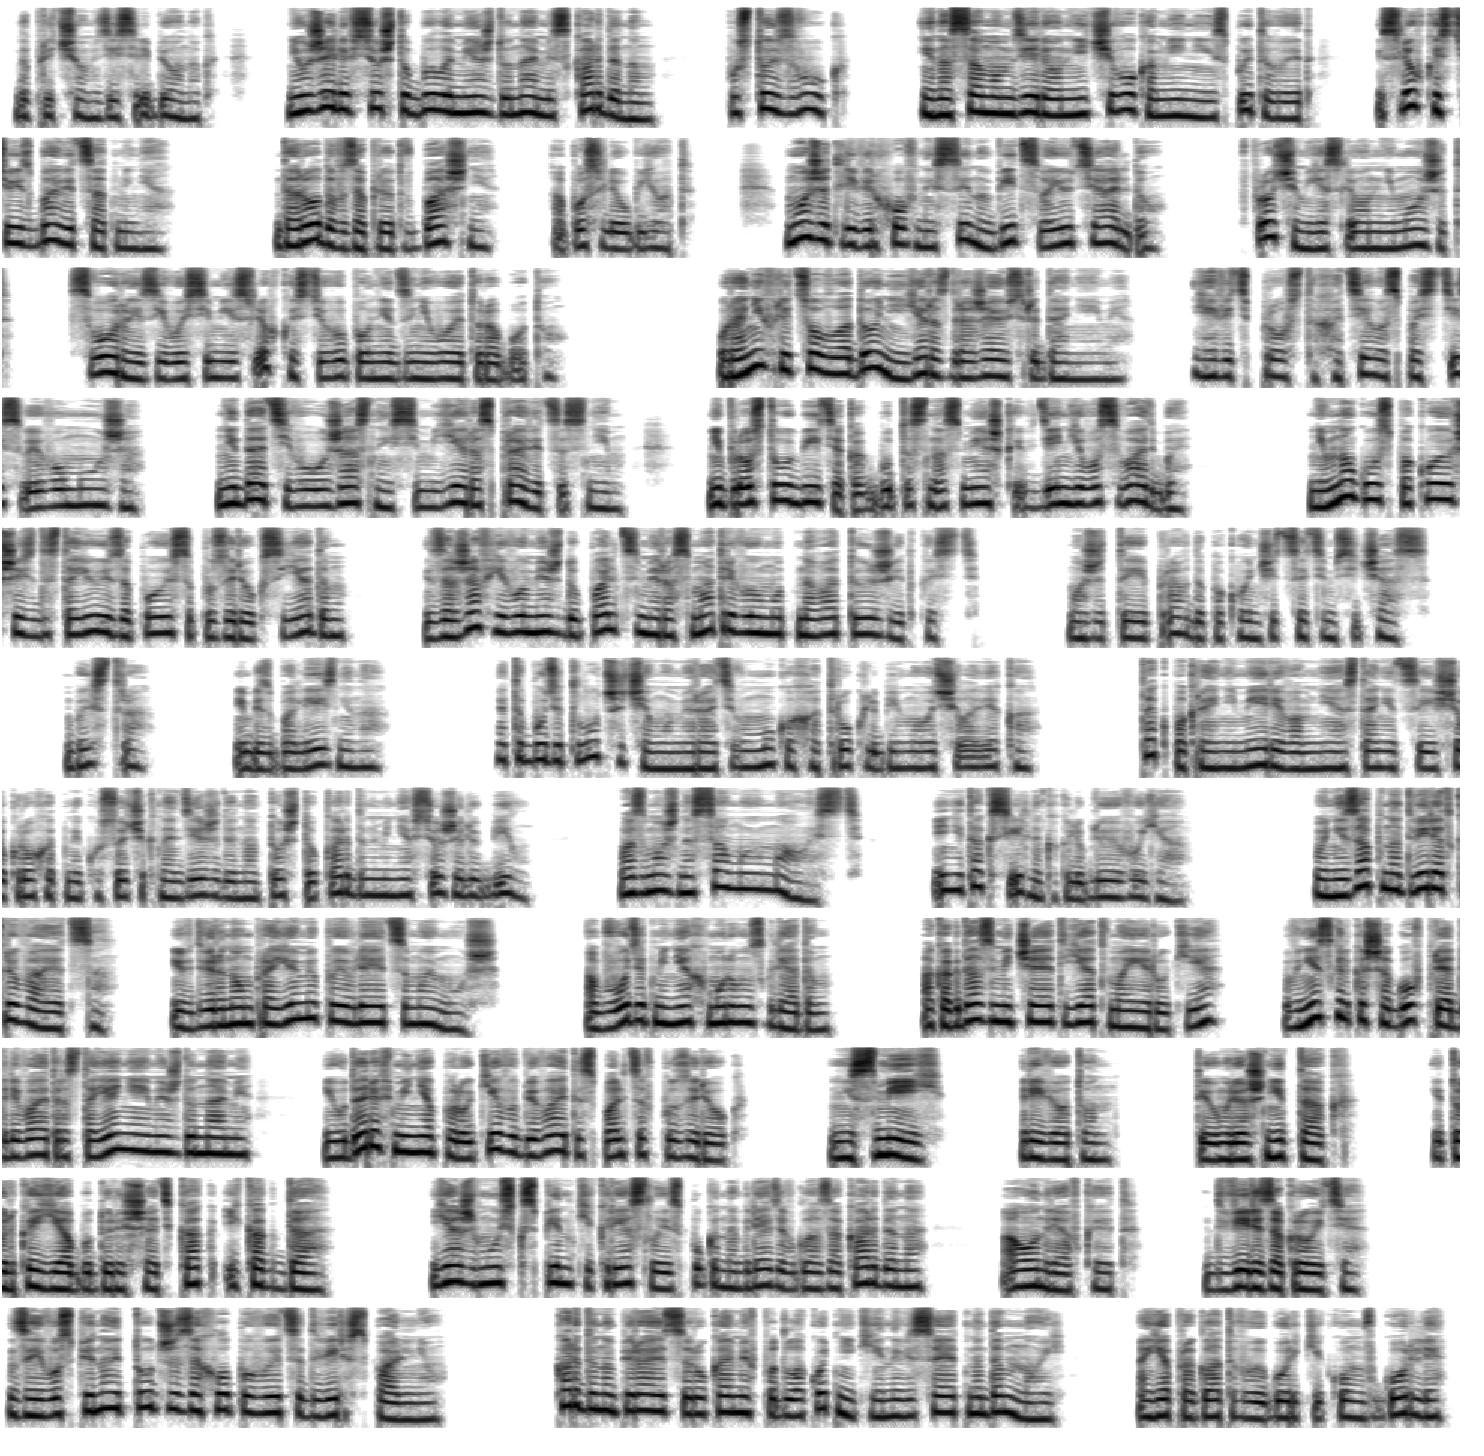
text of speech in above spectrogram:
Да при чем здесь ребенок? Неужели все, что было между нами с Карденом, пустой звук? И на самом деле он ничего ко мне не испытывает и с легкостью избавится от меня. До родов запрет в башне, а после убьет. Может ли Верховный Сын убить свою Тиальду? Впрочем, если он не может, свора из его семьи с легкостью выполнит за него эту работу. Уронив лицо в ладони, я раздражаюсь рыданиями. Я ведь просто хотела спасти своего мужа, не дать его ужасной семье расправиться с ним, не просто убить, а как будто с насмешкой в день его свадьбы. Немного успокоившись, достаю из-за пояса пузырек с ядом и, зажав его между пальцами, рассматриваю мутноватую жидкость. Может, и правда покончить с этим сейчас? Быстро и безболезненно. Это будет лучше, чем умирать в муках от рук любимого человека. Так, по крайней мере, во мне останется еще крохотный кусочек надежды на то, что Карден меня все же любил. Возможно, самую малость. И не так сильно, как люблю его я. Внезапно дверь открывается, и в дверном проеме появляется мой муж обводит меня хмурым взглядом, а когда замечает яд в моей руке, в несколько шагов преодолевает расстояние между нами и, ударив меня по руке, выбивает из пальцев пузырек. «Не смей!» — ревет он. «Ты умрешь не так, и только я буду решать, как и когда». Я жмусь к спинке кресла, испуганно глядя в глаза Кардена, а он рявкает. «Дверь закройте!» За его спиной тут же захлопывается дверь в спальню. Карден упирается руками в подлокотники и нависает надо мной, а я проглатываю горький ком в горле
